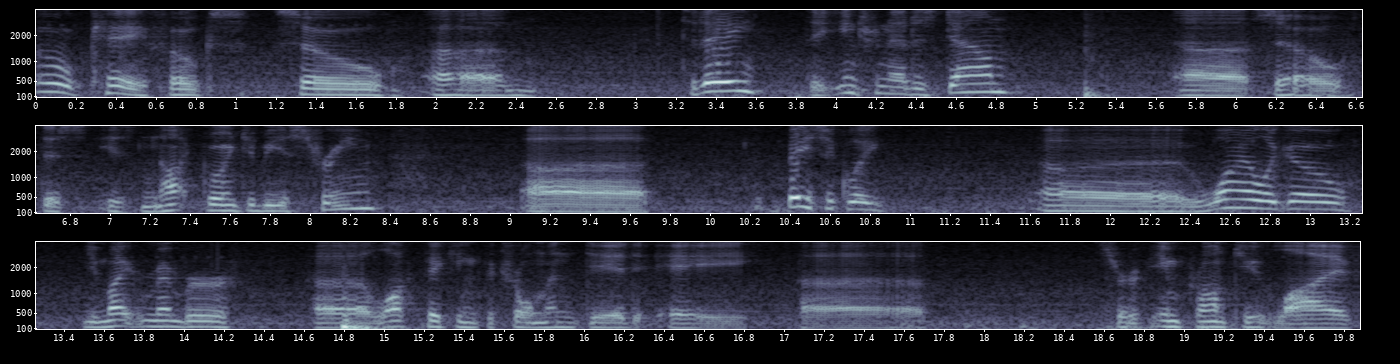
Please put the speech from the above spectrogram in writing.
Okay, folks. So um, today the internet is down, uh, so this is not going to be a stream. Uh, basically, uh, a while ago, you might remember, uh, Lockpicking Patrolman did a uh, sort of impromptu live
